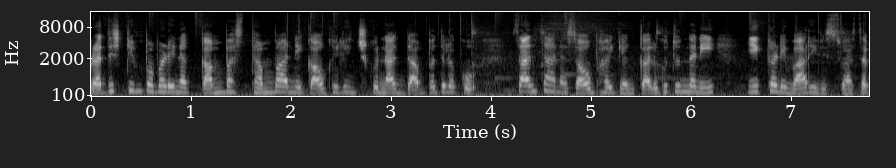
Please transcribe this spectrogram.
ప్రతిష్ఠింపబడిన కంబ స్తంభాన్ని కౌకిలించుకున్న దంపతులకు సంతాన సౌభాగ్యం కలుగుతుందని ఇక్కడి వారి విశ్వాసం.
